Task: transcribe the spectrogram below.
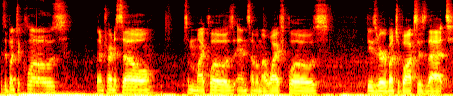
is a bunch of clothes that I'm trying to sell. Some of my clothes and some of my wife's clothes. These are a bunch of boxes that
